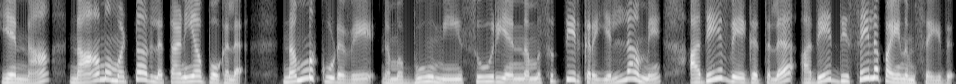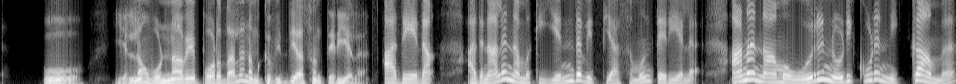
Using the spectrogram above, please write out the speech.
ஏன்னா நாம மட்டும் அதுல தனியா போகல. நம்ம கூடவே நம்ம பூமி சூரியன் நம்ம சுத்தி இருக்கிற எல்லாமே அதே வேகத்துல அதே திசையில பயணம் செய்யுது. ஓ எல்லாம் ஒன்னாவே போறதால நமக்கு வித்தியாசம் தெரியல. அதேதான். அதனால நமக்கு எந்த வித்தியாசமும் தெரியல. ஆனா நாம ஒரு நொடி கூட நிக்காம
